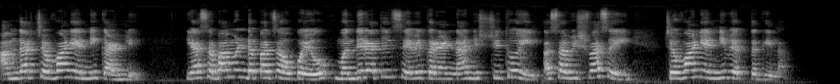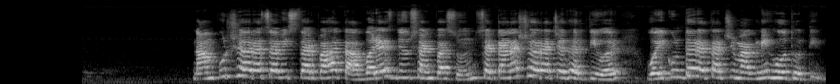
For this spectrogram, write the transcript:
आमदार चव्हाण यांनी काढले. या सभा मंडपाचा उपयोग मंदिरातील सेवेकऱ्यांना निश्चित होईल असा विश्वासही चव्हाण यांनी व्यक्त केला. नामपूर शहराचा विस्तार पाहता बऱ्याच दिवसांपासून सटाणा शहराच्या धर्तीवर वैकुंठ रथाची मागणी होत होती.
